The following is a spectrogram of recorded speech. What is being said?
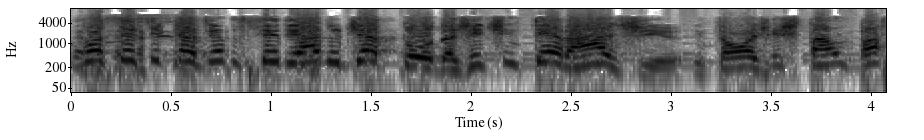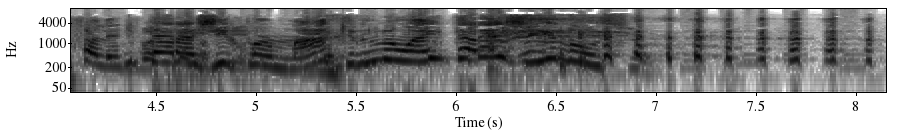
Você fica vendo seriado o dia todo, a gente interage. Então a gente tá um passo além de você. Interagir meu com a máquina não é interagir, Lúcio!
